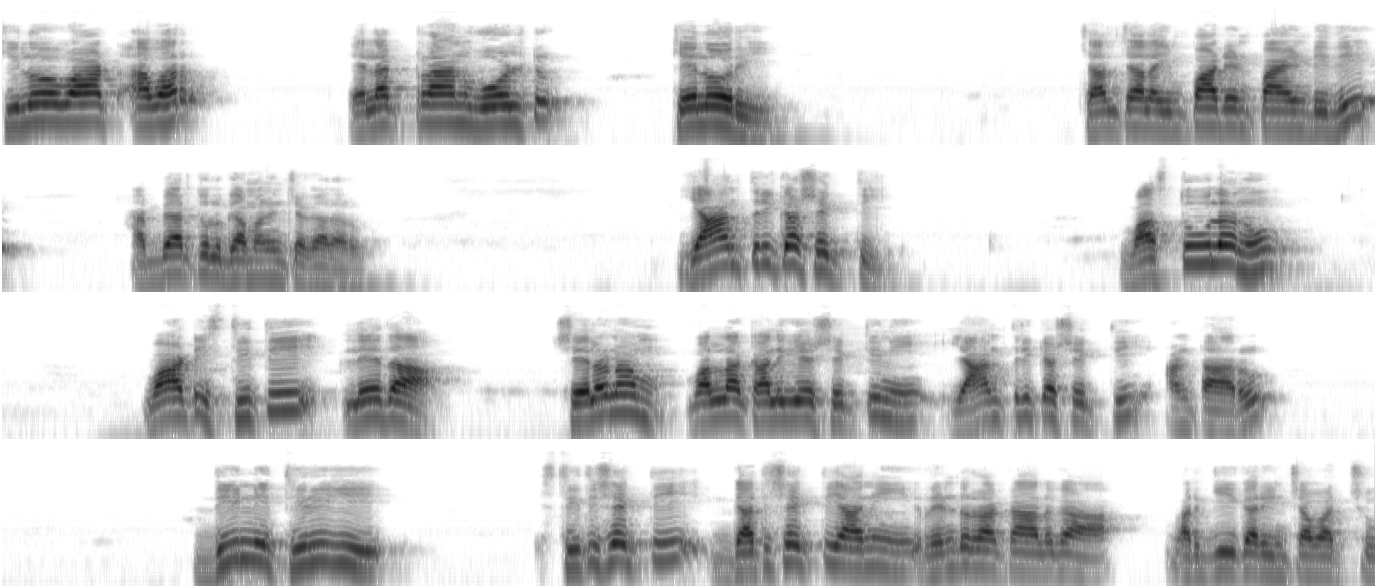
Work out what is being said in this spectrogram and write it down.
kilowatt hour electron volt calorie. చాలా చాలా ఇంపార్టెంట్ పాయింట్ ఇది. అభ్యర్థులు గమనించగలరు. యాంత్రిక శక్తి. వస్తువులను వాటి స్థితి లేదా చలనం వల్ల కలిగే శక్తిని యాంత్రిక శక్తి అంటారు. దీన్ని తిరిగి స్థితిశక్తి గతిశక్తి అని రెండు రకాలుగా వర్గీకరించవచ్చు.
